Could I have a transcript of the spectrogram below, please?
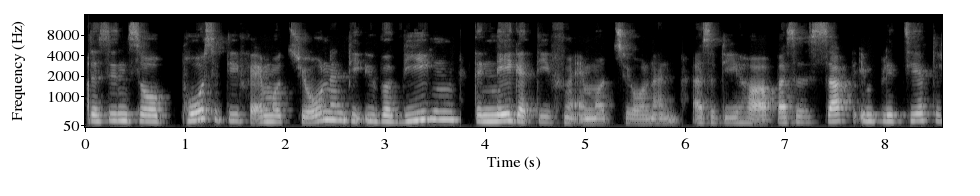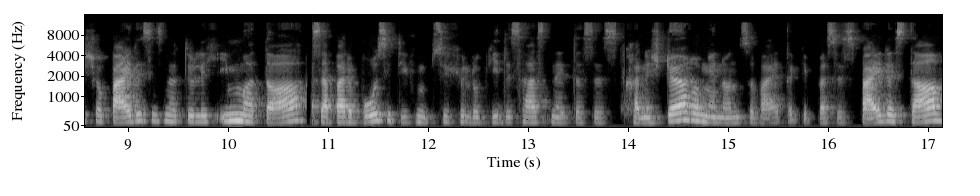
Das sind so positive Emotionen, die überwiegen den negativen Emotionen, also die ich habe. Also es sagt, impliziert es schon, beides ist natürlich immer da. Also auch bei der positiven Psychologie, das heißt nicht, dass es keine Störungen und so weiter gibt. Also es ist beides da,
